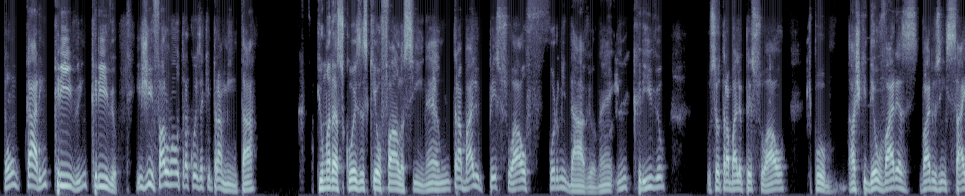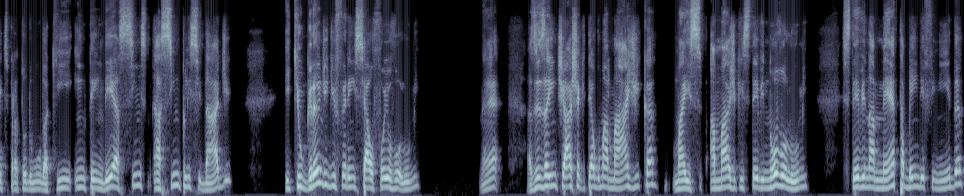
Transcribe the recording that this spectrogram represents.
Então, cara, incrível, incrível. E Gi, fala uma outra coisa aqui para mim, tá? que uma das coisas que eu falo assim, né, um trabalho pessoal formidável, né, incrível o seu trabalho pessoal, tipo, acho que deu várias, vários insights para todo mundo aqui, entender a, sim, a simplicidade e que o grande diferencial foi o volume, né? Às vezes a gente acha que tem alguma mágica, mas a mágica esteve no volume, esteve na meta bem definida,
